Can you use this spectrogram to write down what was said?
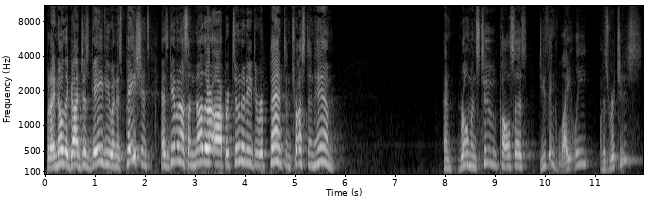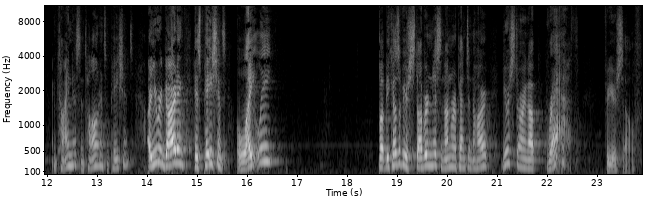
But I know that God just gave you, and His patience has given us another opportunity to repent and trust in Him. And Romans 2, Paul says, Do you think lightly of His riches and kindness and tolerance and patience? Are you regarding His patience lightly? But because of your stubbornness and unrepentant heart, you're stirring up wrath for yourself.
